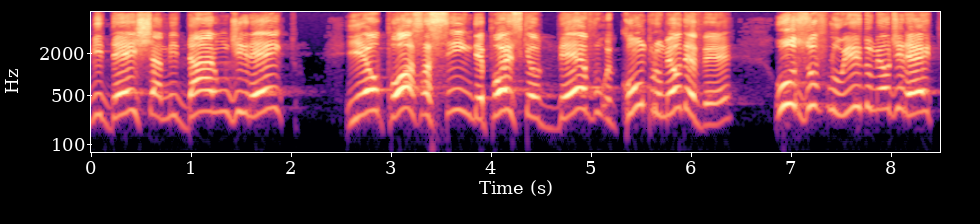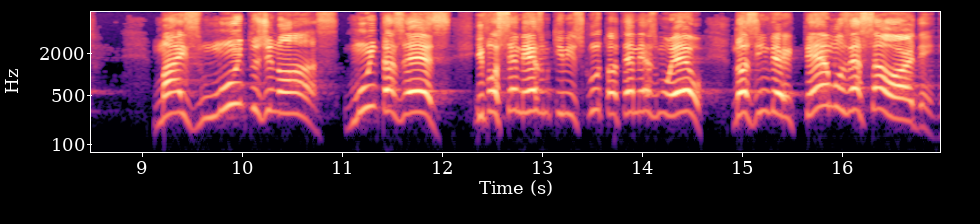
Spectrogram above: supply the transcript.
me deixa me dar um direito. E eu posso, assim, depois que eu devo, cumpro o meu dever, usufruir do meu direito. Mas muitos de nós, muitas vezes, e você mesmo que me escuta, ou até mesmo eu, nós invertemos essa ordem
